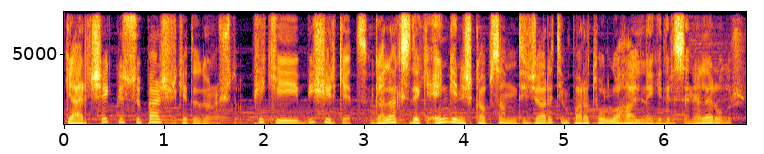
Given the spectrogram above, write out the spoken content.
Gerçek bir süper şirkete dönüştü. Peki bir şirket galaksideki en geniş kapsamlı ticaret imparatorluğu haline gelirse neler olur?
